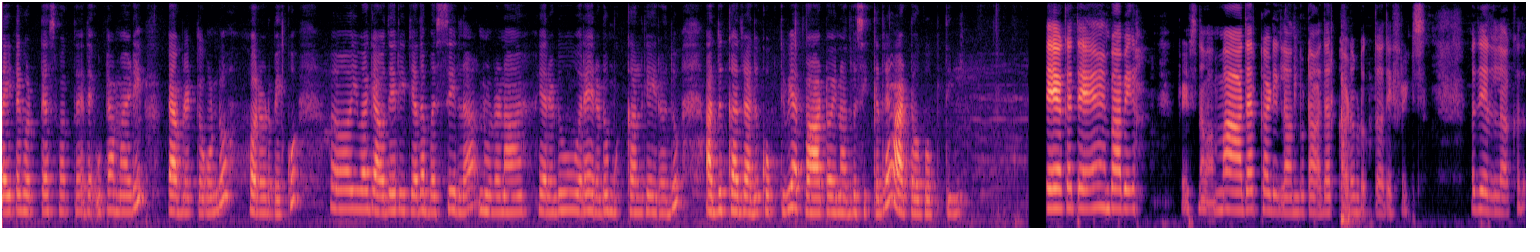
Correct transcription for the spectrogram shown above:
ಲೈಟಾಗಿ ಹೊಟ್ಟೆ ಹಸ್ವಾಗ್ತಾ ಇದೆ. ಊಟ ಮಾಡಿ ಟ್ಯಾಬ್ಲೆಟ್ ತೊಗೊಂಡು ಹೊರಡಬೇಕು. ಇವಾಗ ಯಾವುದೇ ರೀತಿಯಾದ ಬಸ್ ಇಲ್ಲ. ನೋಡೋಣ, ಎರಡೂವರೆ, ಎರಡು ಮುಕ್ಕಾಲ್ಗೆ ಇರೋದು. ಅದಕ್ಕಾದರೆ ಅದಕ್ಕೆ ಹೋಗ್ತೀವಿ. ಅಥವಾ ಆಟೋ ಏನಾದರೂ ಸಿಕ್ಕಿದ್ರೆ ಆಟೋಗೆ ಹೋಗ್ತೀವಿ. ಯಾಕತ್ತೆ ಬಾ ಬೇಗ ಫ್ರೆಂಡ್ಸ್ ನಮ್ಮ ಅಮ್ಮ ಆಧಾರ್ ಕಾರ್ಡ್ ಇಲ್ಲ ಅಂದ್ಬಿಟ್ಟು ಆಧಾರ್ ಕಾರ್ಡ್ ಹುಡುಕ್ತಾ ಇದೆ ಫ್ರೆಂಡ್ಸ್ ಅದೆಲ್ಲ ಹಾಕೋದು.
